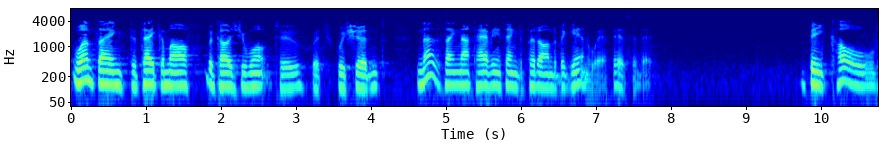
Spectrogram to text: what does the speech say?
one thing to take them off because you want to, which we shouldn't. Another thing, not to have anything to put on to begin with, isn't it? Be cold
